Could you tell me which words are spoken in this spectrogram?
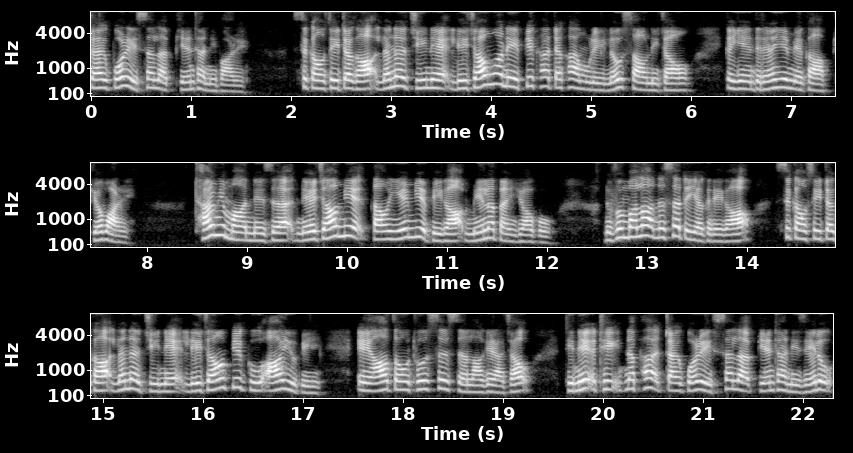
တိုက်ပွဲတွေဆက်လက်ပြင်းထန်နေပါတယ်။စစ်ကောင်စီတပ်ကလက်နက်ကြီးနဲ့လေကြောင်းကနေပစ်ခတ်တိုက်ခိုက်မှုတွေလှုပ်ဆောင်နေကြောင်းကရင်တရန်ရမြက်ကပြောပါတယ်။ထိုင်းမြန်မာနယ်စပ်နယ်ကြောင်းမြစ်တောင်ရင်မြစ်ဘေးကမင်းလက်ပံရွာကိုနိုဝင်ဘာလ22ရက်ကလေးကစစ်ကောင်စီတပ်ကလက်နက်ကြီးနဲ့လေကြောင်းပစ်ကူအားယူပြီးအင်အားသုံးထိုးစစ်ဆင်လာခဲ့တာကြောင့်ဒီနေ့အထိနှစ်ဖက်တိုက်ပွဲတွေဆက်လက်ပြင်းထန်နေစေလို့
